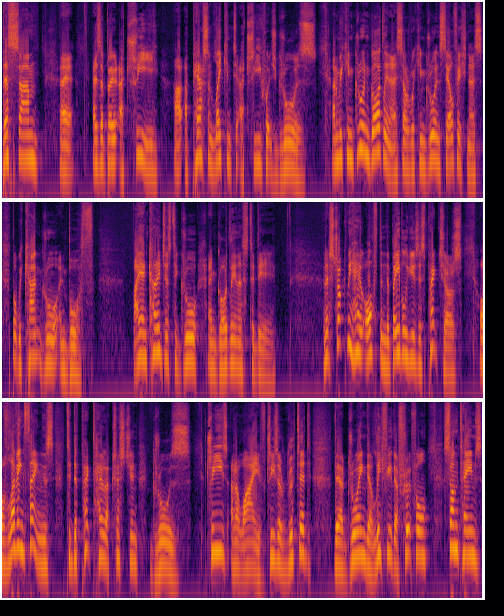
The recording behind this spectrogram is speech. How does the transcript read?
This psalm uh, is about a tree, a, a person likened to a tree which grows. And we can grow in godliness or we can grow in selfishness, but we can't grow in both. I encourage us to grow in godliness today. And it struck me how often the Bible uses pictures of living things to depict how a Christian grows. Trees are alive. Trees are rooted. They're growing. They're leafy. They're fruitful. Sometimes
